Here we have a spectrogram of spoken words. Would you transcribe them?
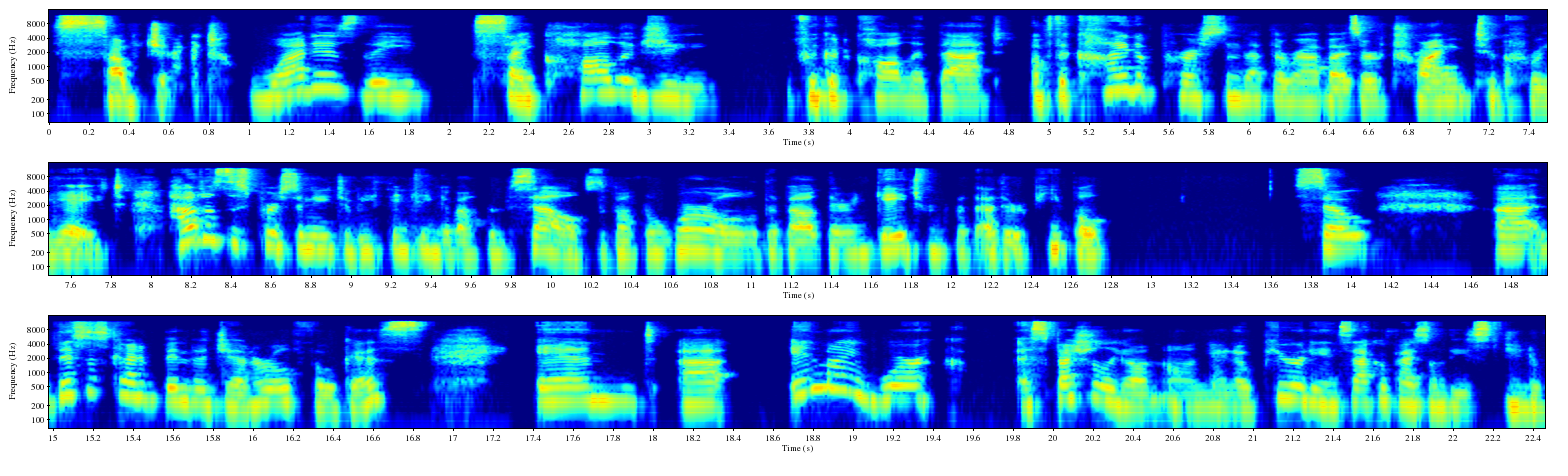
subject? What is the psychology if we could call it that, of the kind of person that the rabbis are trying to create. How does this person need to be thinking about themselves, about the world, about their engagement with other people? So, uh, this has kind of been the general focus. And uh, in my work, especially on, on you know purity and sacrifice on these you know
